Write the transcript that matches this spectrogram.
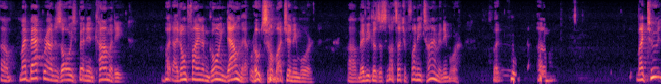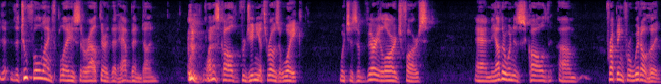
Um, my background has always been in comedy, but I don't find I'm going down that road so much anymore. Uh, maybe because it's not such a funny time anymore. But um, my two the two full length plays that are out there that have been done. one is called Virginia Throws a Wake, which is a very large farce, and the other one is called um, Prepping for Widowhood,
